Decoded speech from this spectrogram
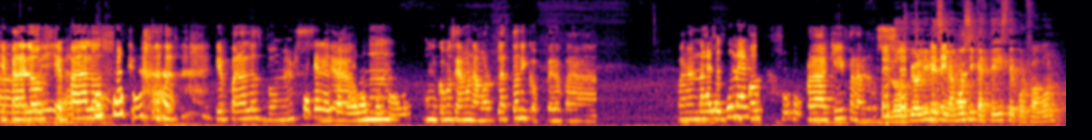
Que para Ah, los, voy a que para los, que para los boomers los sería un, un, ¿cómo se llama? Un amor platónico, pero para, para, Para los boomers. tiempos, para aquí, para los, Los violines y la música triste, por favor.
